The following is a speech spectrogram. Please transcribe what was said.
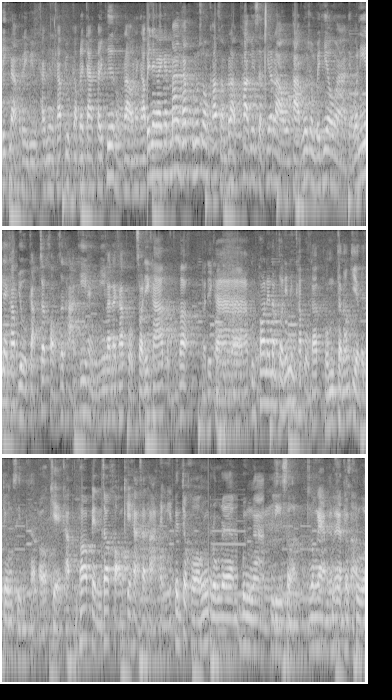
Big Map Review ครั้งหนึงครับอยู่กับรายการไปเพื่อของเรานะครับเป็นยังไงกันบ้างครับคุณผู้ชมครับสำหรับภาพวิเศษที่เราพาคุณผู้ชมไปเที่ยวมาเดี๋ยววันนี้นะครับอยู่กับเจ้าของสถานที่แห่งนี้แล้วนะครับผมสวัสดีครับผมก็ สวัสดีครับคุณพ่อแนะนำตัวนิดนึงครับผมครับ ผมถนอมเกียรติประจงศิลป์ครับ โอเคครับคุณพ่อเป็นเจ้าของเคหสถานแห่งนี้ เป็นเจ้าของโรงแรมบึงงามรีสอร์ทโรงแรมบึงงามรีและสอร์ท ครัว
